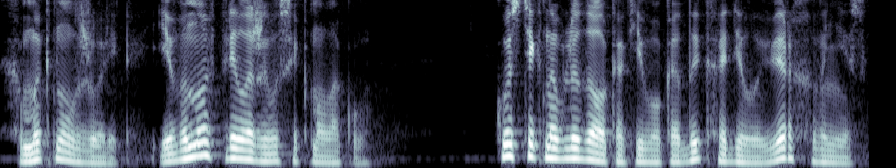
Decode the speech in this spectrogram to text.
Хмыкнул Жорик и вновь приложился к молоку. Костик наблюдал, как его кадык ходил вверх-вниз.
